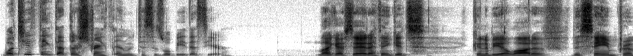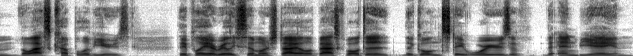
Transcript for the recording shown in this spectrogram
What do you think that their strengths and weaknesses will be this year? Like I've said, I think it's going to be a lot of the same from the last couple of years. They play a really similar style of basketball to the Golden State Warriors of the NBA, and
